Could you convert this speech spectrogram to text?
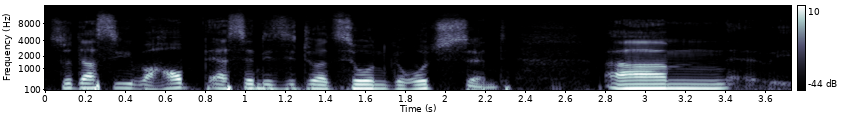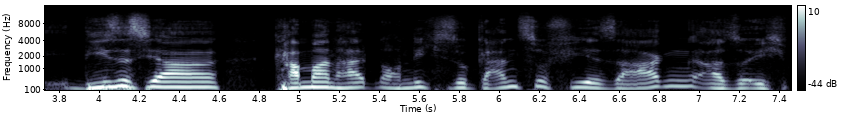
sodass sie überhaupt erst in die Situation gerutscht sind. Ähm, dieses Jahr kann man halt noch nicht so ganz so viel sagen. Also ich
